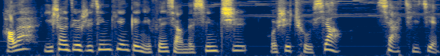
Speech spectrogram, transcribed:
好了，以上就是今天给你分享的新知，我是楚笑，下期见。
